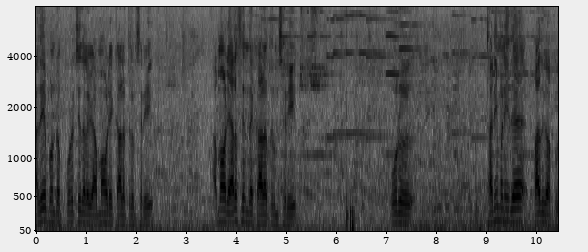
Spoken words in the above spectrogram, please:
அதே போன்ற புரட்சி தலைவி அம்மாவுடைய காலத்திலும் சரி அம்மாவுடைய அரசு இருந்த காலத்திலும் சரி ஒரு தனி மனித பாதுகாப்பு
